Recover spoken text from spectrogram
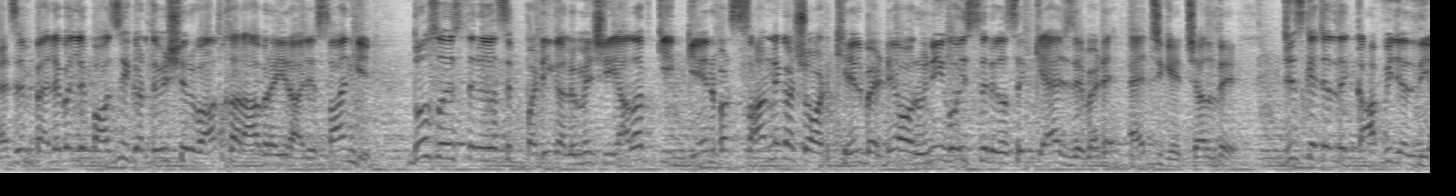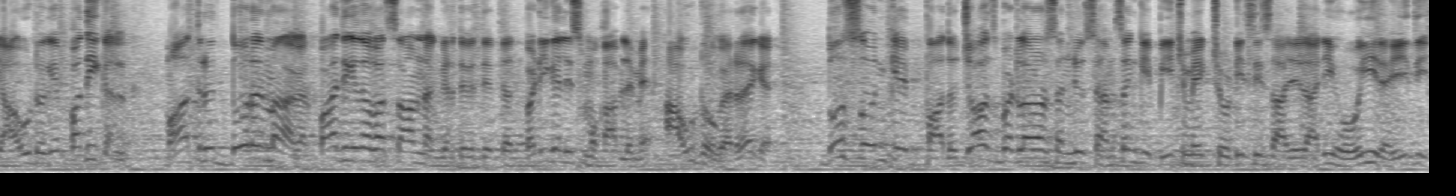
ऐसे में पहले बल्लेबाजी करते हुए शुरुआत खराब रही राजस्थान की। दोस्तों इस तरीके से पड़ी उमेश यादव की गेंद पर सामने का शॉट खेल बैठे और उन्हीं को इस तरीके से कैच दे बैठे एच के चलते, जिसके चलते काफ़ी जल्दी आउट हो गए पदिकल मात्र दो रन बनाकर पाँच गेंदों का सामना करते हुए देवदत्त पडिकल इस मुकाबले में आउट होकर रह गए। दोस्तों उनके बाद जॉस बटलर और संजू सैमसंग के बीच में एक छोटी सी साझेदारी हो ही रही थी।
